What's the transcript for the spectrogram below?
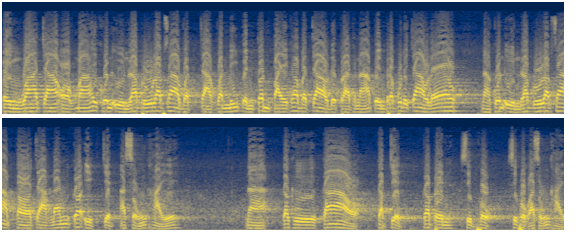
เป่งวาจาออกมาให้คนอื่นรับรู้รับทราบว่าจากวันนี้เป็นต้นไปข้าพเจ้าได้ปรารถนาเป็นพระพุทธเจ้าแล้วนะคนอื่นรับรู้รับทราบต่อจากนั้นก็อีกเจ็ดอสงไขยนะก็คือเก้ากับเจ็ดก็เป็นสิบหกสิบหกอสงไขย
